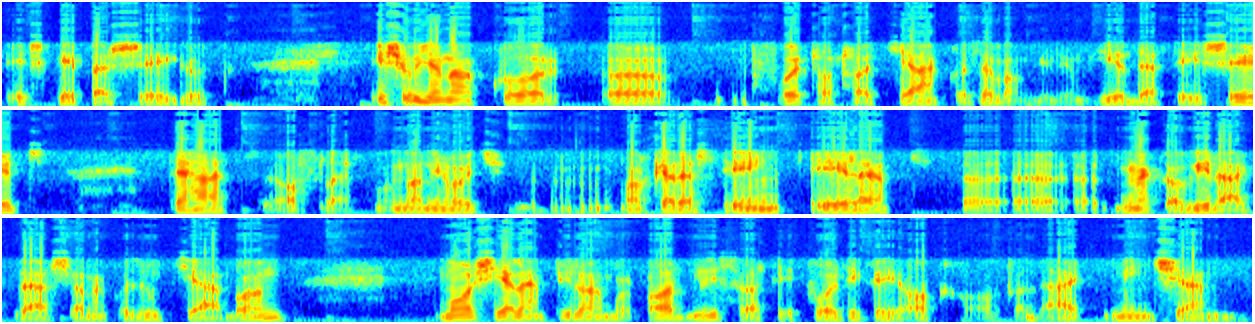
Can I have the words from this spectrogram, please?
és képességük. És ugyanakkor uh, folytathatják az evangélium hirdetését, tehát azt lehet mondani, hogy a keresztény életnek a virágzásának az útjában most jelen pillanatban adminisztratív politikai akadály nincsen.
